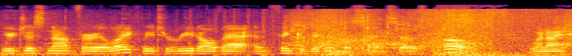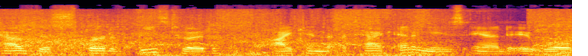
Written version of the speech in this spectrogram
You're just not very likely to read all that and think of it in the sense of, oh, when I have this spurt of beasthood, I can attack enemies and it will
